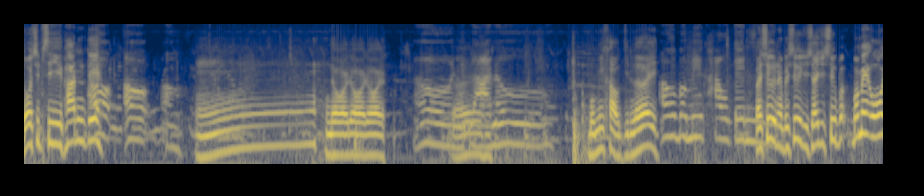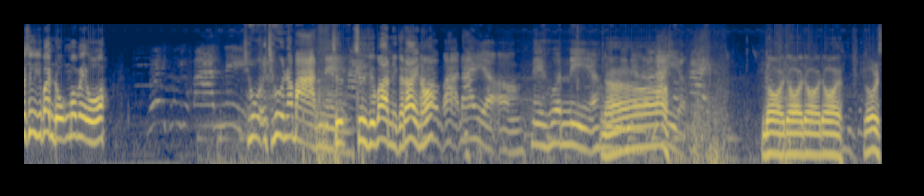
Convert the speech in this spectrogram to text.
โดย14,000ติเออเออเอออืมโดยโดยโดยเออลูกหลานเออบ่มีข้าวกินเลย เออบ่มีข้าวกิน ไปซื้อน่ะไปซื้ออยู่ไสสิซื้อบ่บ่แม่โอ ซื้ออยู่บ้านดงบ่แม่โอ ชูชูนบานนี่ซื้อซื้ออยู่บ้านนี่ก็ได้เนาะออบ้ได้อะเออในเฮือนนี่อะอ๋เฮืออนนี่เนี่ยได้อะโดยโดยโดยโดยโลละ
